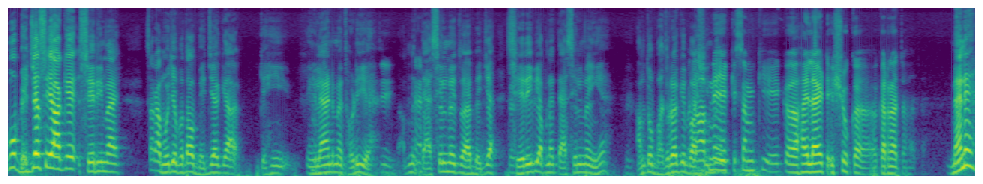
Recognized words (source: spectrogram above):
वो भेजा से आके शेरी में आए। सर आप मुझे बताओ भेजा क्या कहीं इंग्लैंड में थोड़ी है? अपने तहसील में तो है भेजा। शेरी भी अपने तहसील में ही है। हम तो भद्रा के मतलब आपने एक किस्म की एक हाईलाइट इशू करना चाहा था। मैंने?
